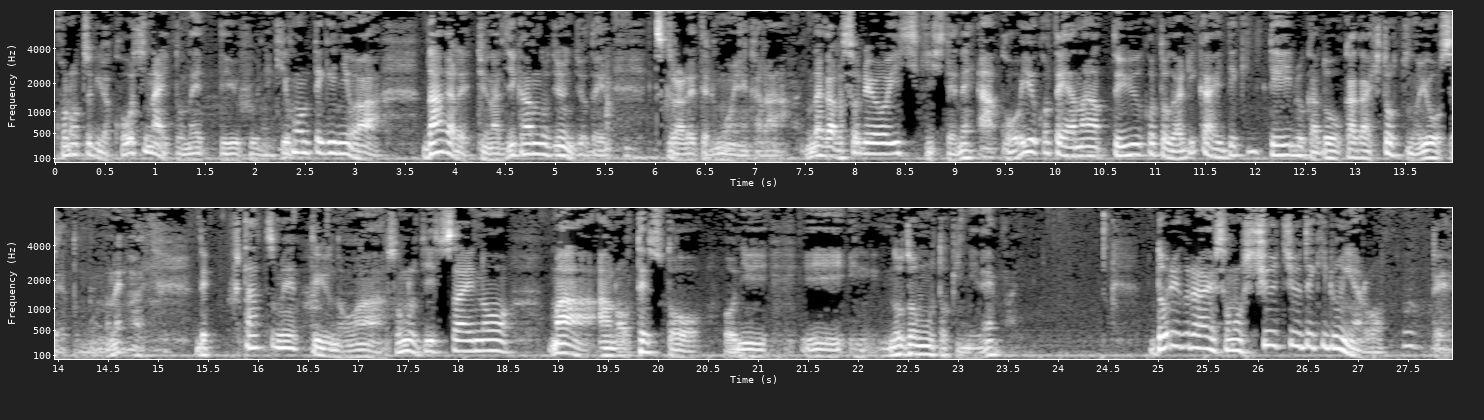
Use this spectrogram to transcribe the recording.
この次はこうしないとねっていうふうに基本的には流れっていうのは時間の順序で作られてるもんやからだからそれを意識してねあこういうことやなっていうことが理解できているかどうかが一つの要素やと思うのね。はいで2つ目っていうのはその実際の,、まあ、あのテストにい臨む時にねどれぐらいその集中できるんやろうって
